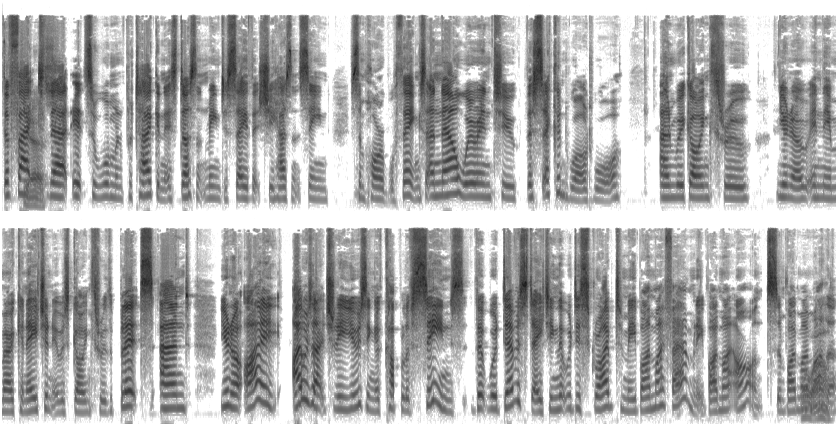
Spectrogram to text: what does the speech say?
The fact Yes. that it's a woman protagonist doesn't mean to say that she hasn't seen some horrible things. And now we're into the Second World War, and we're going through you know in the american agent it was going through the blitz and you know i i was actually using a couple of scenes that were devastating that were described to me by my family by my aunts and by my Oh, wow. mother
